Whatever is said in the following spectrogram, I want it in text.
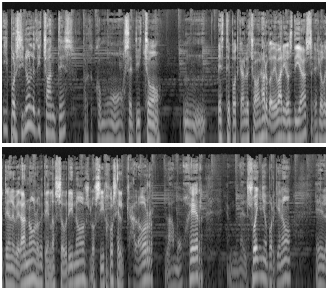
Y por si no lo he dicho antes, porque como os he dicho, este podcast lo he hecho a lo largo de varios días. Es lo que tiene el verano, lo que tienen los sobrinos, los hijos, el calor, la mujer, el sueño, ¿por qué no? El,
